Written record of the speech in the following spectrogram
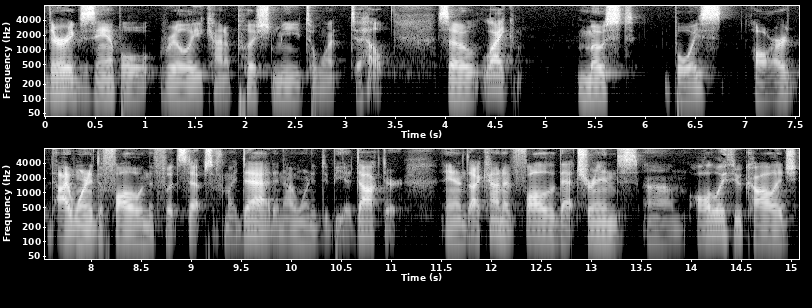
their example really kind of pushed me to want to help. So, like most boys are, I wanted to follow in the footsteps of my dad, and I wanted to be a doctor. And I kind of followed that trend um, all the way through college.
